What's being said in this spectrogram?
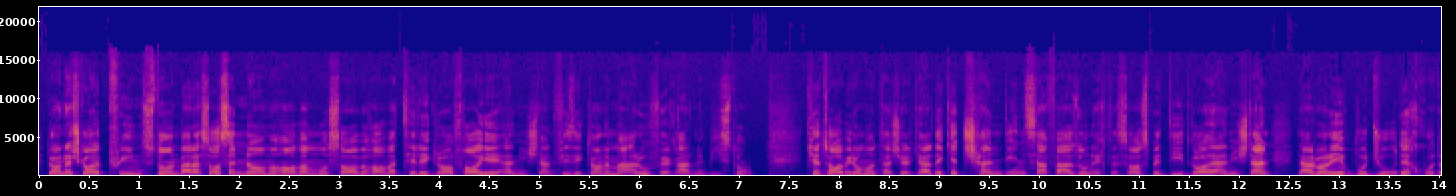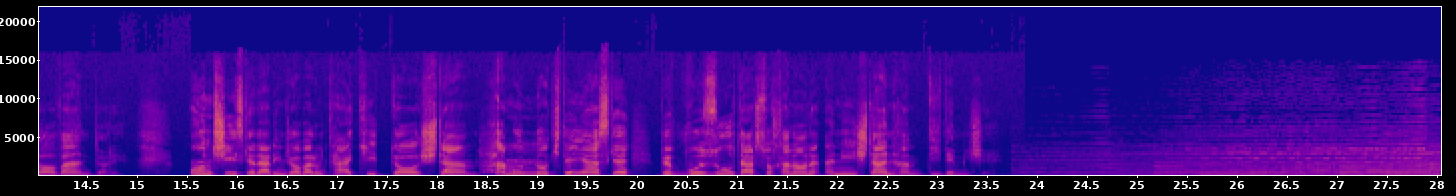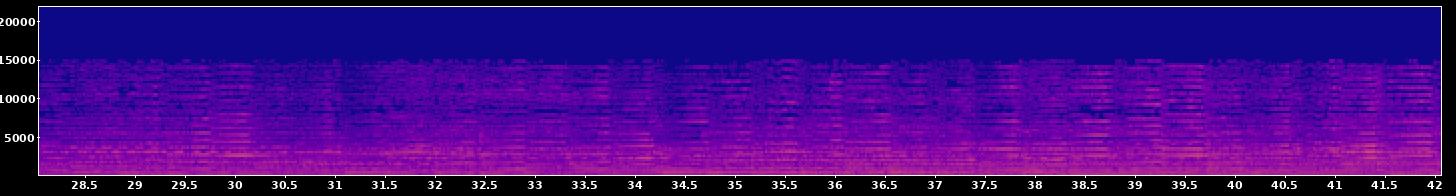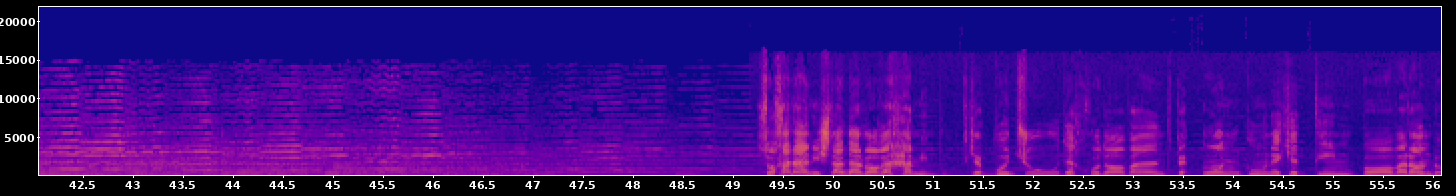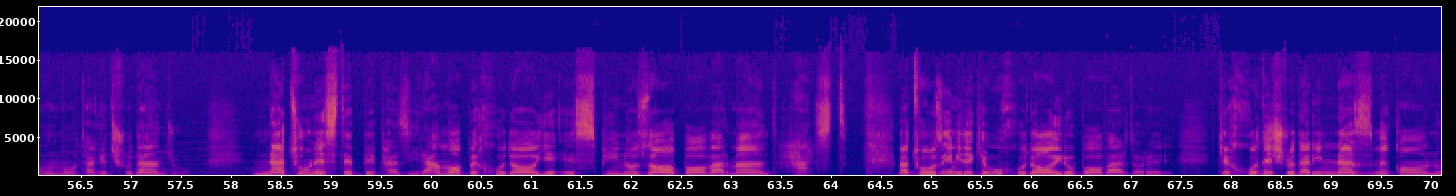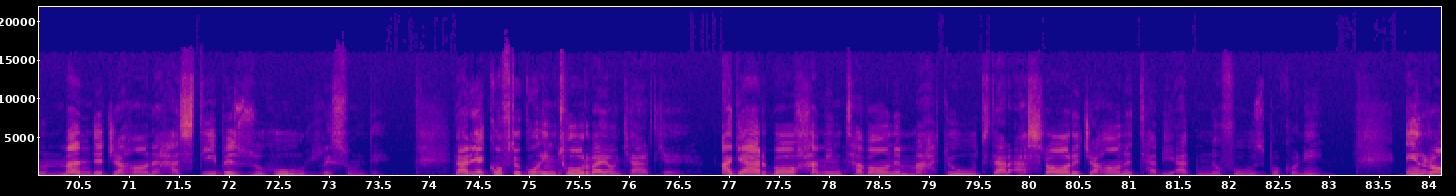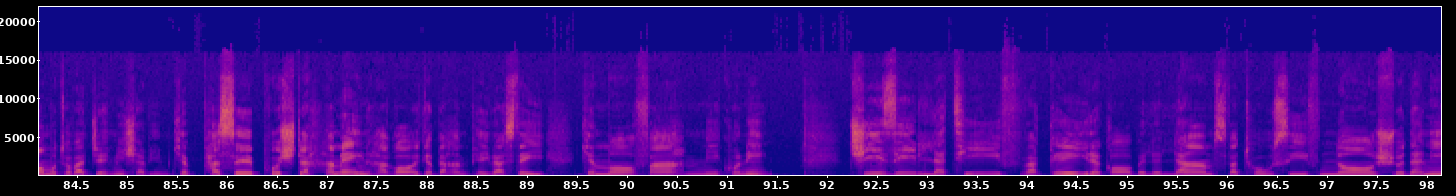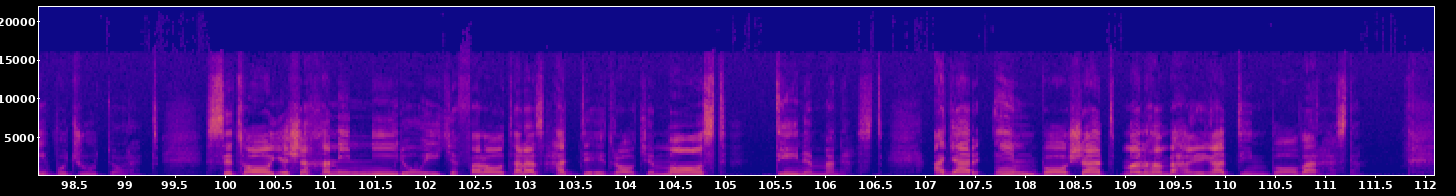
دانشگاه پرینستون بر اساس نامه ها و مسابه ها و تلگراف های انیشتن فیزیکدان معروف قرن بیستم. کتابی رو منتشر کرده که چندین صفحه از اون اختصاص به دیدگاه انیشتن درباره وجود خداوند داره. اون چیز که در اینجا بر اون تأکید داشتم همون نکته ای است که به وضوح در سخنان انیشتن هم دیده میشه. سخن انیشتن در واقع همین بود که وجود خداوند به اون گونه که دین باوران به اون معتقد شدند رو نتونسته بپذیره اما به خدای اسپینوزا باورمند هست. و توضیح میده که او خدایی رو باور داره که خودش رو در این نظم قانونمند جهان هستی به ظهور رسونده. در یک گفتگو اینطور بیان کرد که اگر با همین توان محدود در اسرار جهان طبیعت نفوذ بکنیم این را متوجه می شویم که پس پشت همه این حقایق به هم پیوسته ای که ما فهم می کنیم چیزی لطیف و غیر قابل لمس و توصیف ناشدنی وجود دارد. ستایش همین نیرویی که فراتر از حد ادراک ماست دین من است. اگر این باشد من هم به حقیقت دین باور هستم.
